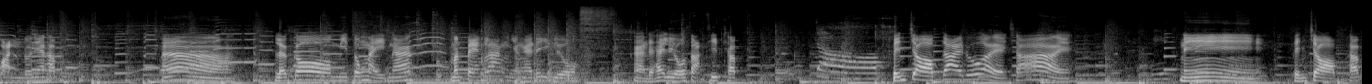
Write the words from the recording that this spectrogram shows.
ฟันตัวเนี้ยครับอ่าแล้วก็มีตรงไหนอีกนะ มันแปลงร่างยังไงได้อีกเร็วอ่าเดี๋ยวให้เรียวสาธิตครับจอบเป็นจอบได้ด้วยใช่ นี่นี่เป็นจอบครับ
